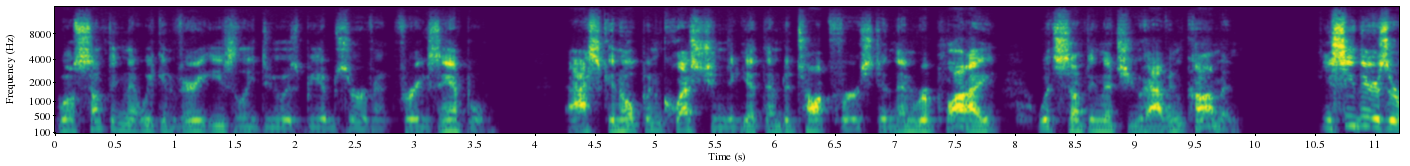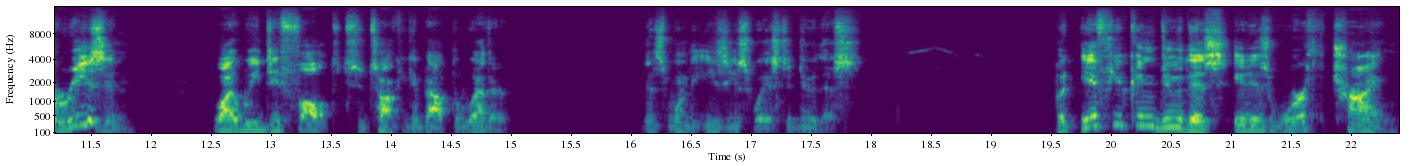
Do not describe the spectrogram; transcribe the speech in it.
Well, something that we can very easily do is be observant. For example, ask an open question to get them to talk first and then reply with something that you have in common. You see, there's a reason why we default to talking about the weather. It's one of the easiest ways to do this. But if you can do this, it is worth trying.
